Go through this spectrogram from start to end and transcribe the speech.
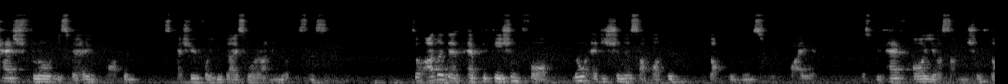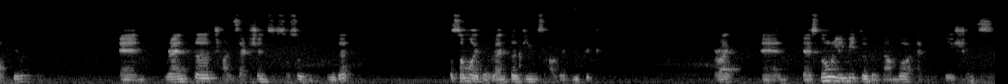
cash flow is very important, especially for you guys who are running your business. So other than application form, no additional supporting documents required because we have all your submissions document and rental transactions is also included. So some of the rental deals are really big, right? And there's no limit to the number of applications.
